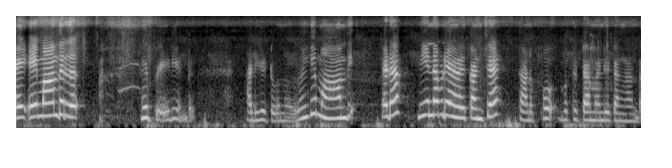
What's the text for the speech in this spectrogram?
ഏയ് ഏയ് മാന്തരുത്. പേടിയുണ്ട്. അടി കിട്ടുമെന്നത് എനിക്ക് മാന്തി. എടാ നീ എന്നെ എവിടെയാണ് കാണിച്ചേ? തണുപ്പ് കിട്ടാൻ വേണ്ടിയിട്ട് അങ്ങാണ്ട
